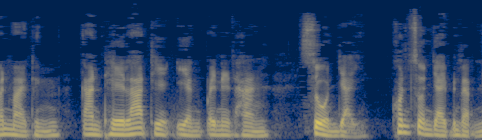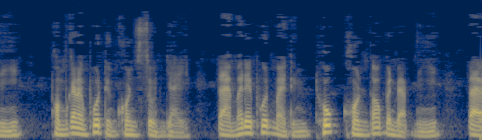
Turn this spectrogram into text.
มันหมายถึงการเทลาดเทียเอียงไปในทางส่วนใหญ่ คนส่วนใหญ่เป็นแบบนี้ ผมกำลังพูดถึงคนส่วนใหญ่ แต่ไม่ได้พูดหมายถึงทุกคนต้องเป็นแบบนี้ แต่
